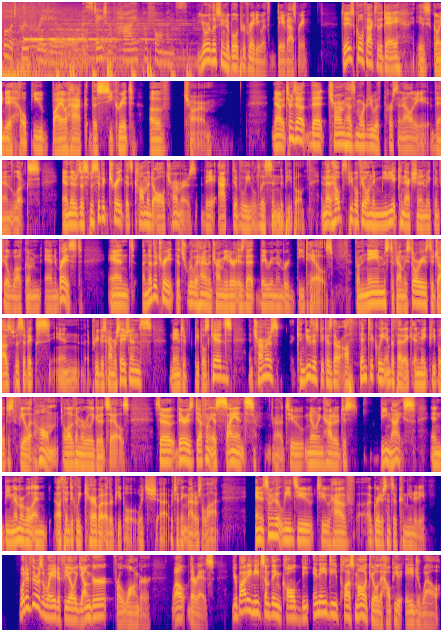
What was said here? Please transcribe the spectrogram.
Bulletproof Radio, a state of high performance. You're listening to Bulletproof Radio with Dave Asprey. Today's cool fact of the day is going to help you biohack the secret of charm. Now, it turns out that charm has more to do with personality than looks. And there's a specific trait that's common to all charmers. They actively listen to people. And that helps people feel an immediate connection and make them feel welcomed and embraced. And another trait that's really high on the charm meter is that they remember details from names to family stories to job specifics in previous conversations, names of people's kids. And charmers can do this because they're authentically empathetic and make people just feel at home. A lot of them are really good at sales. So there is definitely a science uh, to knowing how to just be nice and be memorable and authentically care about other people, which uh, which I think matters a lot and it's something that leads you to have a greater sense of community. What if there was a way to feel younger for longer? Well, there is. Your body needs something called the NAD plus molecule to help you age well.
